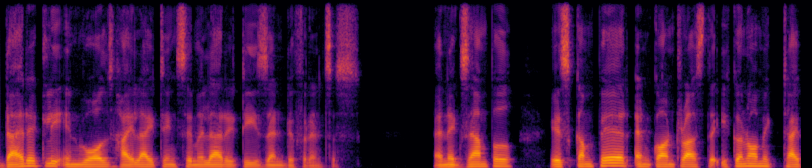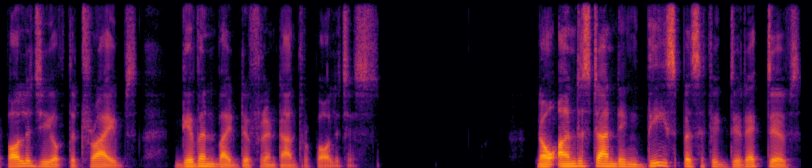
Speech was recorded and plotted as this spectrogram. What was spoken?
directly involves highlighting similarities and differences. An example is compare and contrast the economic typology of the tribes given by different anthropologists. Now, understanding these specific directives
